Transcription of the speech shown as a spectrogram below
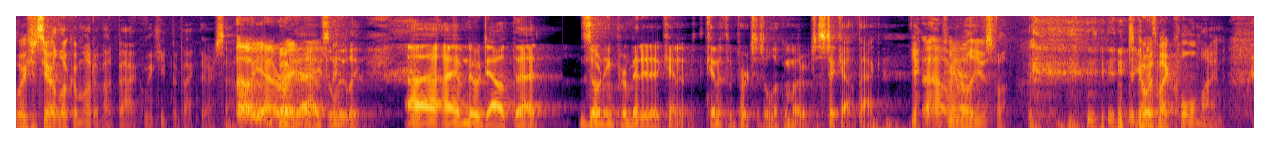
Well, you should see our locomotive out back. We keep it back there. So oh yeah, Oh, right, yeah, right. absolutely. Uh, I have no doubt that zoning permitted it. Kenneth, Kenneth would purchase a locomotive to stick out back. yeah, Oh, it'd be man. really useful to go with my coal mine.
